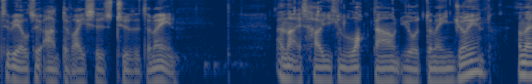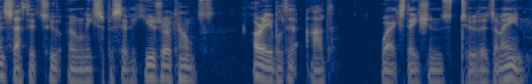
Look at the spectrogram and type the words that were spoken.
to be able to add devices to the domain. And that is how you can lock down your domain join and then set it to only specific user accounts are able to add workstations to the domain.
